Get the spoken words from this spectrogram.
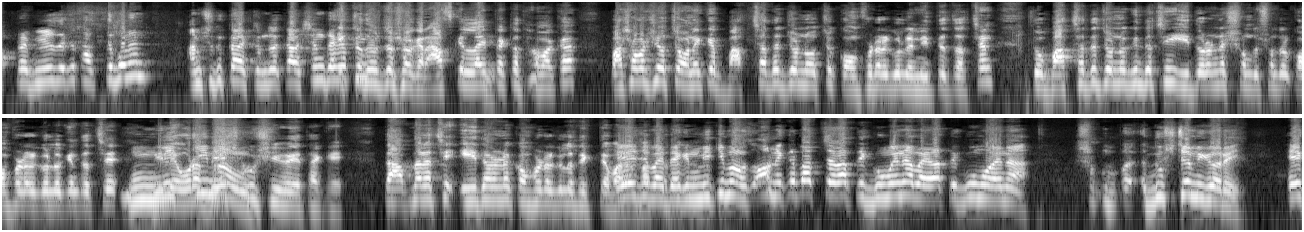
আপনার ভিডিও দেখে থাকতে বলেন আমি শুধু কালেকশন দেখাচ্ছি। ধৈর্য সহকারে আজকের লাইভটা একটা ধামাকা। পাশাপাশি হচ্ছে অনেকে বাচ্চাদের জন্য হচ্ছে কমফোর্টারগুলো নিতে চাচ্ছেন। তো বাচ্চাদের জন্য কিন্তু হচ্ছে এই ধরনের সুন্দর সুন্দর কমফোর্টারগুলো কিন্তু হচ্ছে নিলে ওরা বেশ খুশি হয়ে থাকে। তা আপনারা হচ্ছে এই ধরনের কমফোর্টারগুলো দেখতে এই যে ভাই দেখেন মিকি মাউস অনেকের বাচ্চা রাতে ঘুমায় না ভাই রাতে ঘুম হয় না। দুষ্টামি করে। এই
